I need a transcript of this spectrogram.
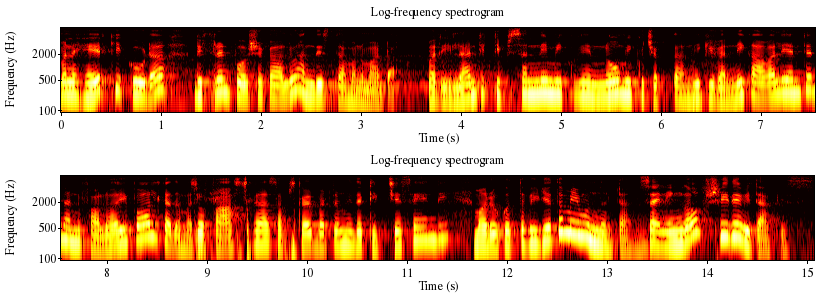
మన హెయిర్కి కూడా డిఫరెంట్ పోషకాలు అందిస్తామన్నమాట. మరి ఇలాంటి టిప్స్ అన్నీ మీకు ఎన్నో మీకు చెప్తాను. మీకు ఇవన్నీ కావాలి అంటే నన్ను ఫాలో అయిపోవాలి కదా మరి. సో ఫాస్ట్గా సబ్స్క్రైబ్ బటన్ మీద క్లిక్ చేసేయండి. మరో కొత్త వీడియోతో మేము ముందుంటాను సైనింగ్ ఆఫ్ శ్రీదేవి టాకీస్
